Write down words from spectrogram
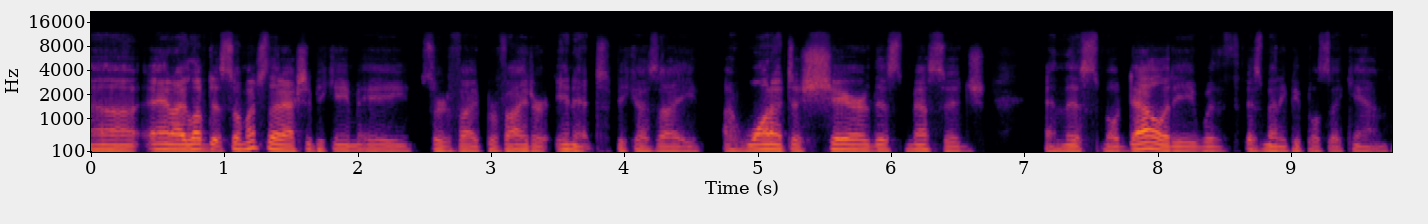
Uh, and I loved it so much that I actually became a certified provider in it because I, I wanted to share this message and this modality with as many people as I can.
